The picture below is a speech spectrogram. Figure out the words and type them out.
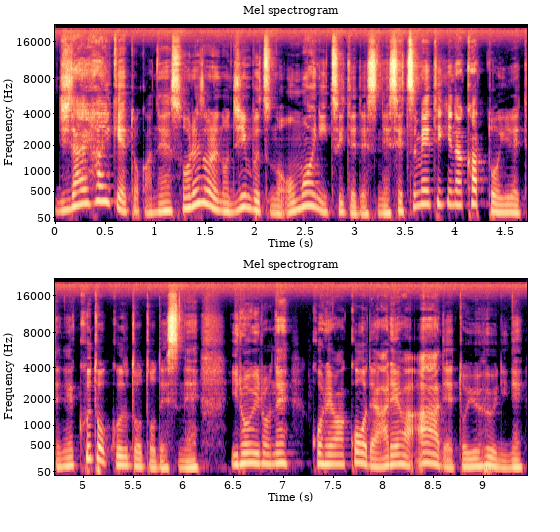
時代背景とかね、それぞれの人物の思いについてですね、説明的なカットを入れてね、くどくどとですね、いろいろね、これはこうで、あれはああでという風にね、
